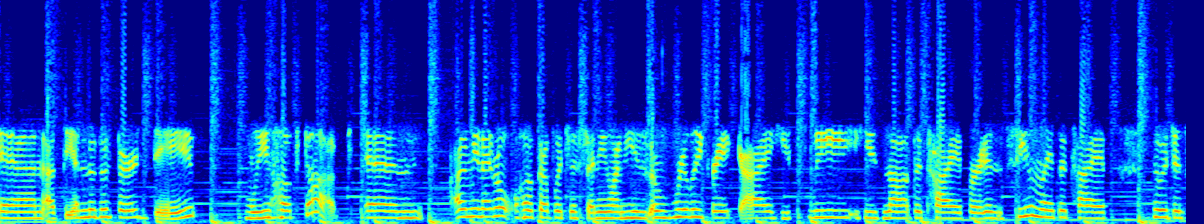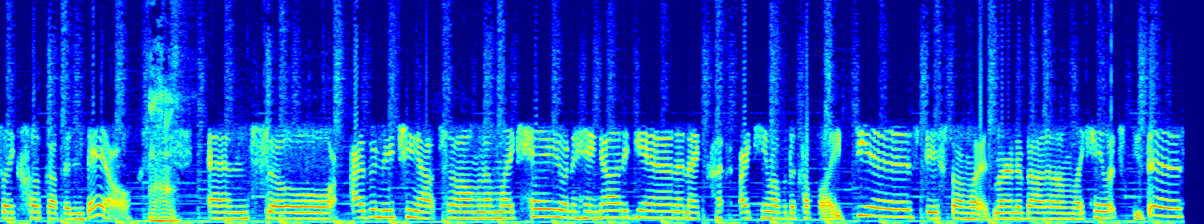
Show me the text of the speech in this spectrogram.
And at the end of the third date, we hooked up. And I mean, I don't hook up with just anyone. He's a really great guy. He's sweet. He's not the type, or it didn't seem like the type who would just like hook up and bail. Uh huh. And so I've been reaching out to him, and I'm like, "Hey, you want to hang out again?" And I, I came up with a couple ideas based on what I'd learned about him. Like, "Hey, let's do this,"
